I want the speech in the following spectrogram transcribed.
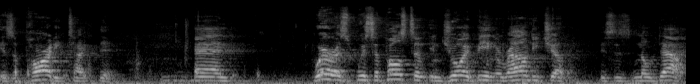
is a party type thing, and Whereas we're supposed to enjoy being around each other. This is no doubt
